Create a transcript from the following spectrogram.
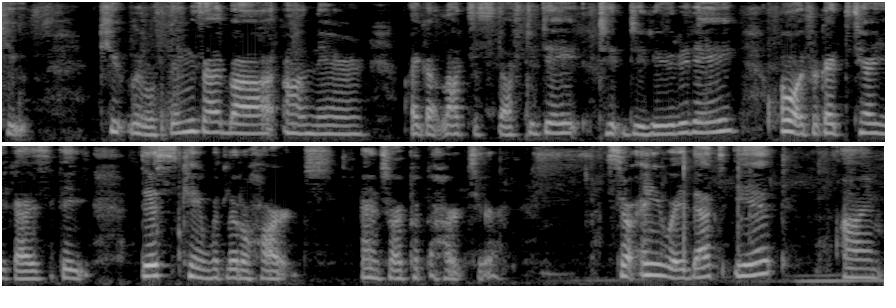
cute cute little things I bought on there. I got lots of stuff today to, to do today. Oh, I forgot to tell you guys, they this came with little hearts, and so I put the hearts here. So anyway, that's it. I'm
